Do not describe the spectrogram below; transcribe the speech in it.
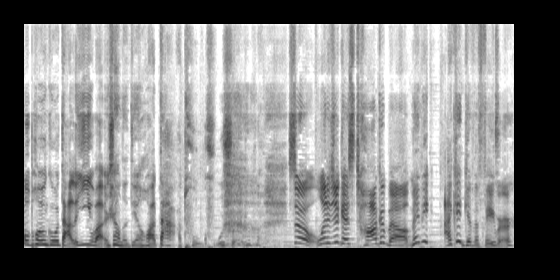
我朋友给我打了一晚上的电话，大吐苦水。So, what did you guys talk about? Maybe I could give a favor.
